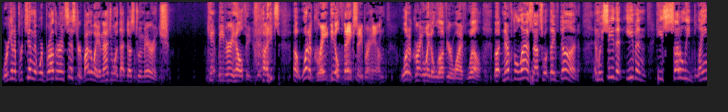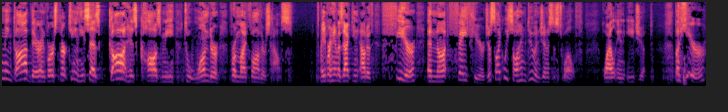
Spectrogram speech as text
we're going to pretend that we're brother and sister. By the way, imagine what that does to a marriage. Can't be very healthy, right? Uh, what a great deal. Thanks, Abraham. What a great way to love your wife well. But nevertheless, that's what they've done. And we see that even he's subtly blaming God there in verse 13. He says, God has caused me to wander from my father's house. Abraham is acting out of fear and not faith here, just like we saw him do in Genesis 12 while in Egypt. But here,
